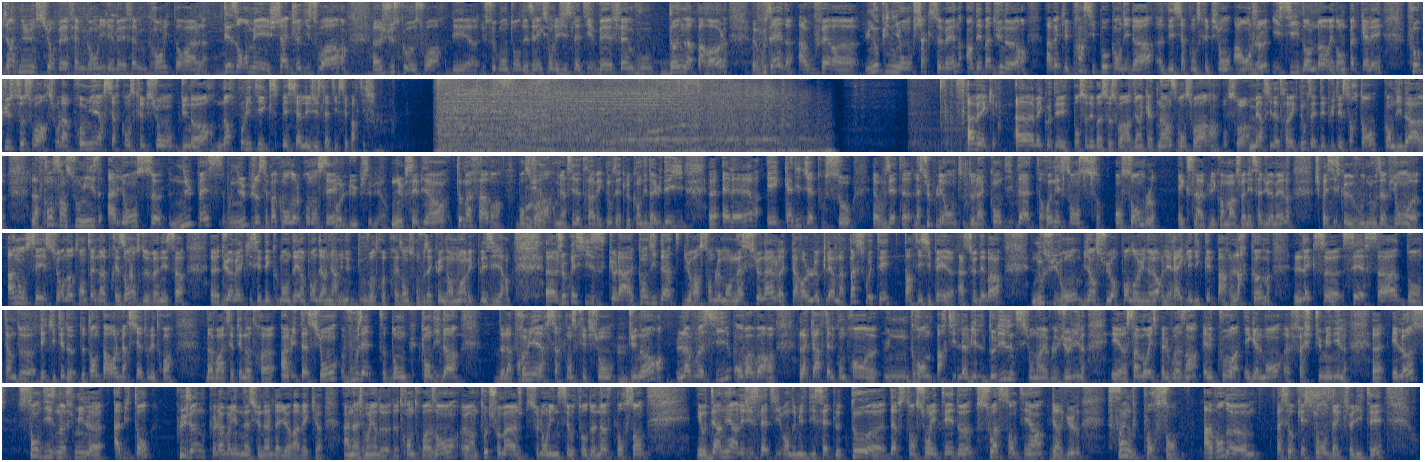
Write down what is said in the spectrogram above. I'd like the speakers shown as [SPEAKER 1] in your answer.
[SPEAKER 1] Bienvenue sur BFM Grand Lille et BFM Grand Littoral. Désormais, chaque jeudi soir, euh, jusqu'au soir euh, du second tour des élections législatives, BFM vous donne la parole, vous aide à vous faire euh, une opinion chaque semaine, un débat d'une heure avec les principaux candidats des circonscriptions à enjeu, ici dans le Nord et dans le Pas-de-Calais. Focus ce soir sur la première circonscription du Nord, Nord Politique spéciale législative. C'est parti. Avec à mes côtés pour ce débat ce soir, Adrien Quatennens, bonsoir.
[SPEAKER 2] Bonsoir.
[SPEAKER 1] Merci d'être avec nous. Vous êtes député sortant, candidat euh, La France Insoumise, Alliance NUPES, ou NUP, je ne sais pas comment on doit le prononcer.
[SPEAKER 2] Oh, NUP, c'est bien.
[SPEAKER 1] NUP, c'est bien. Thomas Fabre, bonsoir.
[SPEAKER 3] Bonjour.
[SPEAKER 1] Merci d'être avec nous. Vous êtes le candidat UDI euh, LR et Khadija Tousso. euh, Vous êtes euh, la suppléante de la candidate Renaissance Ensemble ex-La République En Marche, Vanessa Duhamel. Je précise que vous, nous avions euh, annoncé sur notre antenne la présence de Vanessa euh, Duhamel qui s'est décommandée un peu en dernière minute, d'où votre présence. On vous accueille néanmoins avec plaisir. Euh, je précise que la candidate du Rassemblement National, Carole Leclerc, n'a pas souhaité participer à ce débat. Nous suivrons, bien sûr, pendant une heure, les règles édictées par l'ARCOM, l'ex-CSA, en termes d'équité de, de temps de parole. Merci à tous les trois d'avoir accepté notre invitation. Vous êtes donc candidat de la première circonscription du Nord. La voici. On va voir la carte. Elle comprend euh, une grande partie de la ville de Lille, si on enlève le Vieux-Lille et euh, Saint-Maurice-Pelvoisin. Elle couvre également euh, Fâche-Tuménil euh, et Los, 119 000 euh, habitants. Plus jeune que la moyenne nationale d'ailleurs, avec un âge moyen de, de 33 ans, un taux de chômage selon l'INSEE autour de 9%. Et aux dernières législatives en 2017, le taux d'abstention était de 61,5%. Avant de passer aux questions d'actualité,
